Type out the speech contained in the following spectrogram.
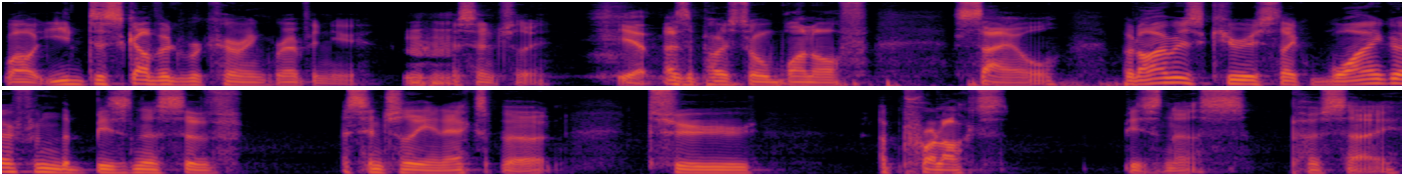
well, you discovered recurring revenue mm-hmm. essentially Yep. as opposed to a one-off sale. But I was curious, like, why go from the business of essentially an expert to a product business per se?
